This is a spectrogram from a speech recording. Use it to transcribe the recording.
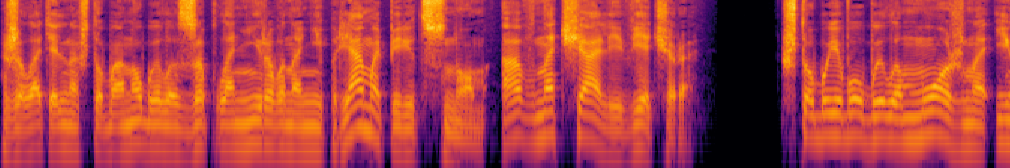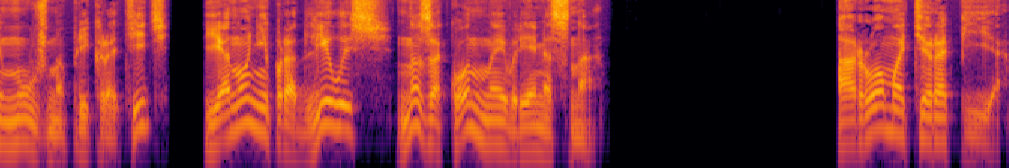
Желательно, чтобы оно было запланировано не прямо перед сном, а в начале вечера, чтобы его было можно и нужно прекратить, и оно не продлилось на законное время сна. Ароматерапия.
